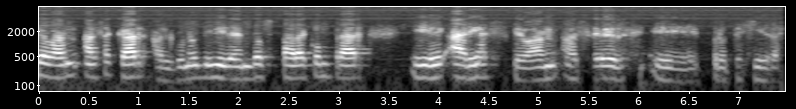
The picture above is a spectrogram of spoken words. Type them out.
se van a sacar algunos dividendos para comprar eh, áreas que van a ser eh, protegidas.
